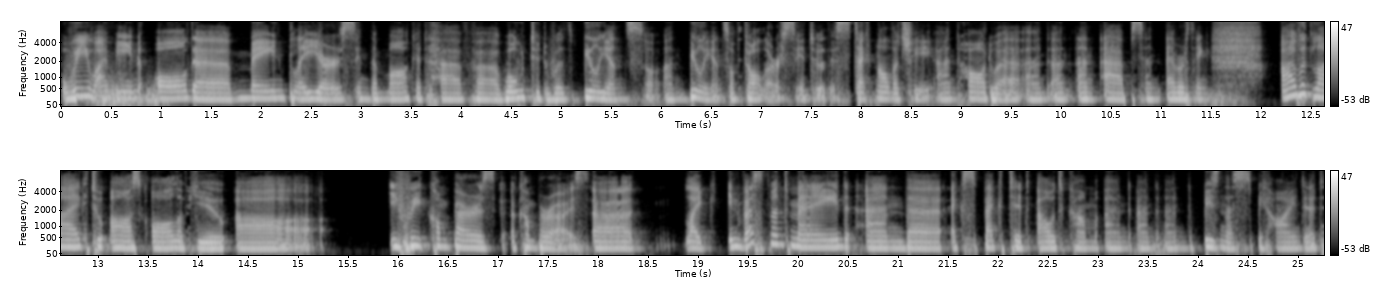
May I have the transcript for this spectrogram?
We, I mean, all the main players in the market have uh, voted with billions and billions of dollars into this technology and hardware and and, and apps and everything. I would like to ask all of you. Uh, if we compare, uh, uh, like investment made and the expected outcome and, and, and business behind it.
